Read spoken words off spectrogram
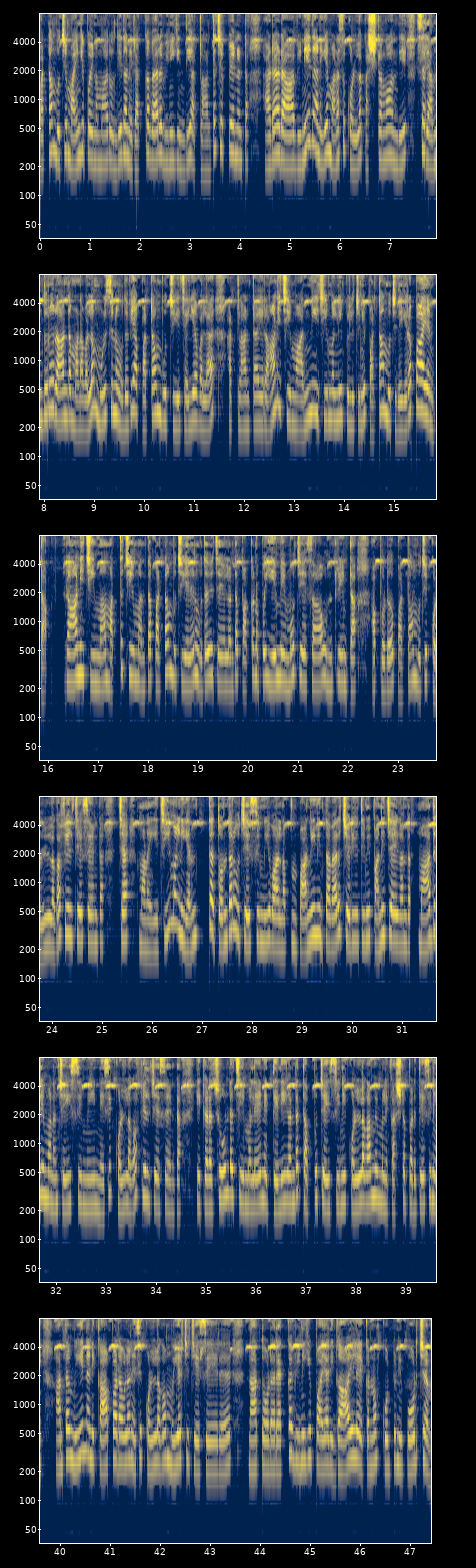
పట్టం వచ్చి మయంగిపోయిన మారు ఉంది దాని రెక్క వేర వినిగింది అట్లా అంట చెప్పానంట. అడాడా వినేదానికి మనసు కొల్ల కష్టంగా ఉంది. సరే అందరూ రాండ మన వల్ల ముడిసిన ఉదవి ఆ పట్టాంబూచి చెయ్యవల. అట్లా అంట రాణి చీమ అన్ని చీమల్ని పిలుచుని పట్టాంబుచ్చి దగ్గర పాయంట. రాణి చీమ మత్త చీమ అంతా పట్టాంబుచ్చి ఏదైనా ఉదవి చేయాలంటే. పక్కన పోయి ఏమేమో చేసా ఉంట్రింట అప్పుడు పట్టాంబుచ్చి కొల్లగా ఫీల్ చేసేయంట. చ మన ఈ చీమల్ని ఎంత తొందరగా చేసి మీ వాళ్ళ పనిని ఇంత వేరే చెడి మీ పని చేయగంట మాదిరి మనం చేసి మీ నేసి కొల్లగా ఫీల్ చేసేయంట. ఇక్కడ చూండ చీమలే నే తెలియగండ తప్పు చేసి నీ కొల్లగా మిమ్మల్ని కష్టపడితేసి అంత మీ నన్ను కాపాడవలనేసి కొల్లగా ముయర్చి చేసేరు. నా తోడ రెక్క వినిగిపోయి అది గాయలు ఎక్కనో కొట్టుని పోడ్చాం.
